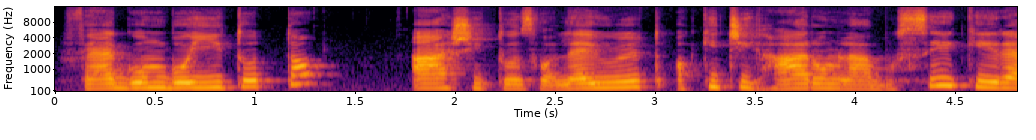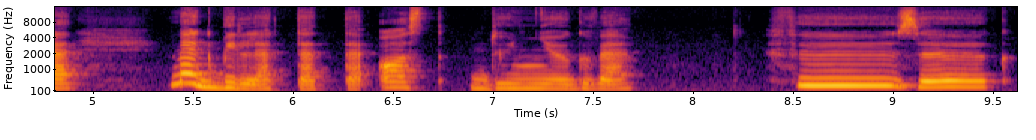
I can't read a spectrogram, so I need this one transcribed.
felgombolította, ásítozva leült a kicsi háromlábú székére, megbillegtette azt dünnyögve. Fűzök,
